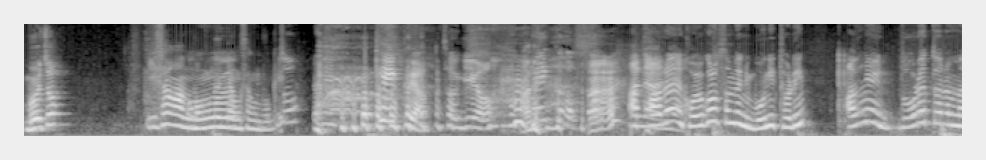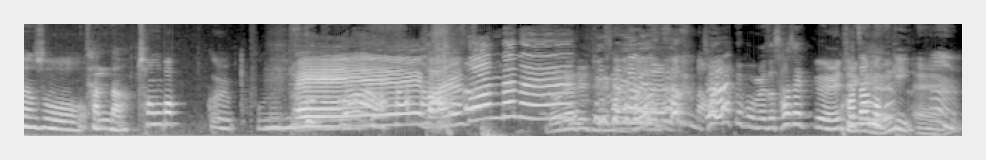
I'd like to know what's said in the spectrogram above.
뭐였죠? 이상한 먹는 영상 보기? 케이크야. 저기요. 아니. 케이크는 없어? 아, 다른 걸그룹 선배님 모니터링? 아니 노래 들으면서 잔다. 창밖 을 보면서. 에이, 말도 안 되네. 노래를 들으면서 차례글 보면서 사색글 과자. 먹기. 예. 응.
